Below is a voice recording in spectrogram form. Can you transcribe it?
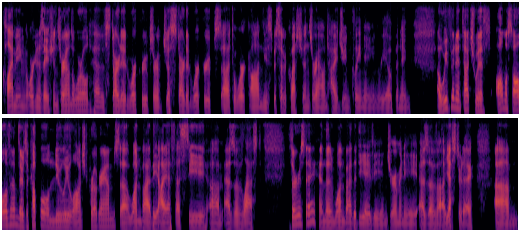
climbing organizations around the world have started work groups or have just started work groups uh, to work on these specific questions around hygiene, cleaning, and reopening. Uh, we've been in touch with almost all of them. There's a couple newly launched programs, uh, one by the IFSC um, as of last Thursday, and then one by the DAV in Germany as of uh, yesterday. Um,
